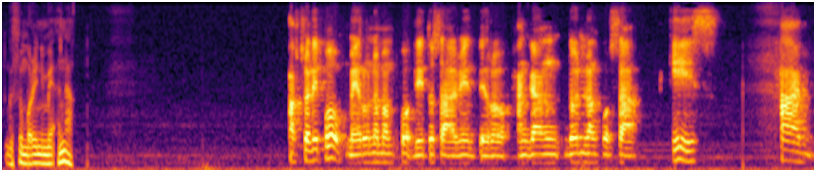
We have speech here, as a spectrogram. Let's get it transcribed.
Gusto mo rin may anak? Actually po, meron naman po dito sa amin pero hanggang doon lang po sa kiss, hug,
